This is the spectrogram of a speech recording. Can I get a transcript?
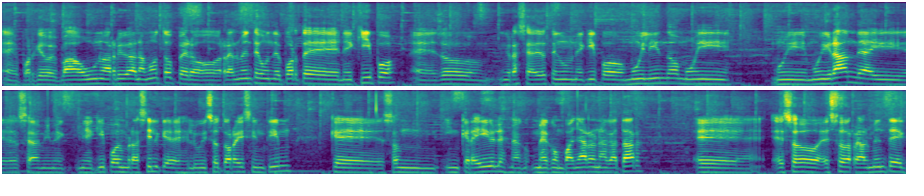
eh, porque va uno arriba de la moto, pero realmente es un deporte en equipo. Eh, yo, gracias a Dios, tengo un equipo muy lindo, muy, muy, muy grande. Ahí, o sea, mi, mi equipo en Brasil, que es Luisoto Racing Team, que son increíbles, me, ac- me acompañaron a Qatar. Eh, eso, eso realmente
